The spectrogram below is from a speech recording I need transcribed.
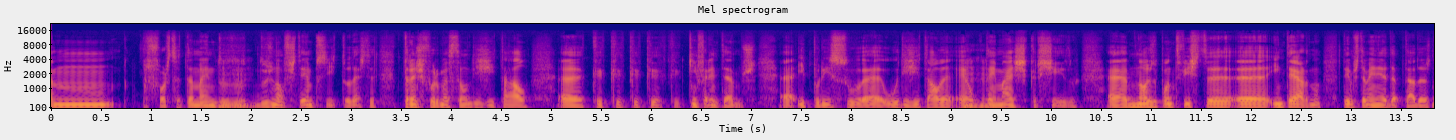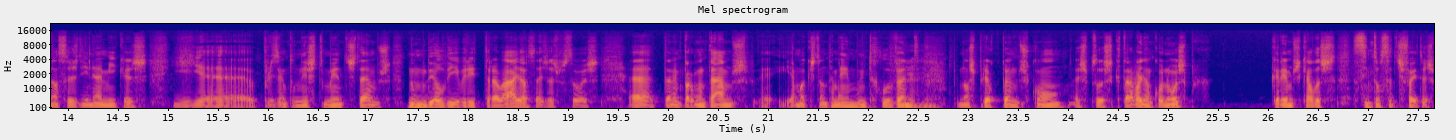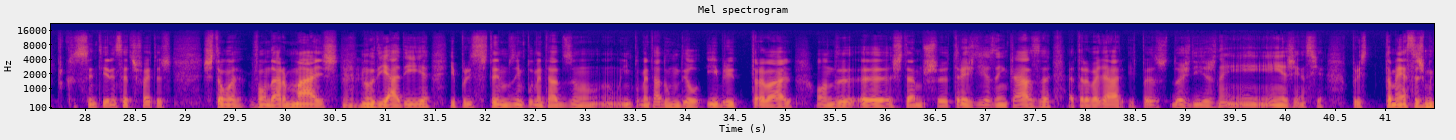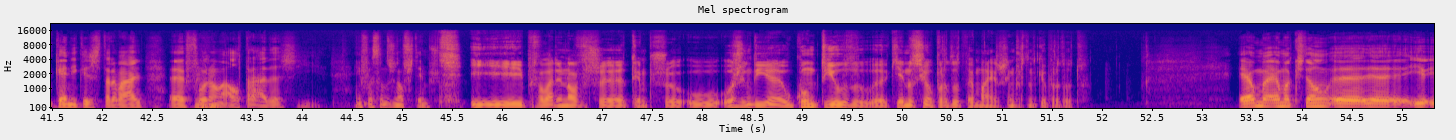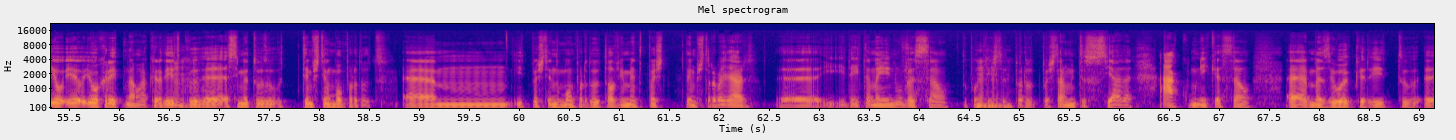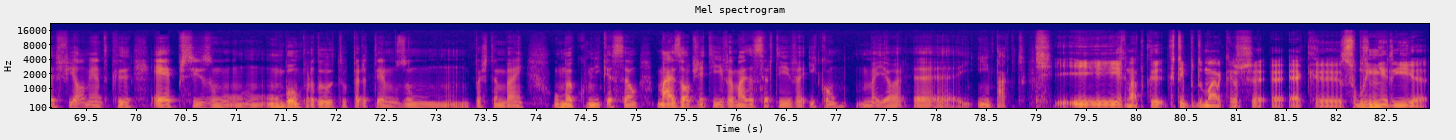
Um, por força também do, uhum. dos novos tempos e toda esta transformação digital uh, que, que, que, que, enfrentamos. Uh, e por isso uh, o digital é, é uhum. o que uhum. tem mais crescido. nós, do ponto de vista interno, temos também adaptado as nossas dinâmicas e, por exemplo, neste momento estamos num modelo de híbrido de trabalho, ou seja, as pessoas também perguntamos, e é uma questão também muito relevante, uhum. nós preocupamos com as pessoas que trabalham connosco, queremos que elas se sintam satisfeitas, porque se sentirem satisfeitas estão a, vão dar mais uhum. no dia a dia e por isso temos implementados um, implementado um modelo híbrido de trabalho onde uh, estamos uh, três dias em casa a trabalhar e depois dois dias em, em, em agência. Por isso também essas mecânicas de trabalho uh, foram uhum. alteradas e em função dos novos tempos. E, e por falar em novos uh, tempos, o, hoje em dia o conteúdo que anunciou o produto é mais importante que o produto? É uma, é uma questão, uh, eu, eu, eu acredito não, acredito uhum. que, uh, acima de tudo, temos de ter um bom produto. Um, e depois, tendo um bom produto, obviamente, depois podemos trabalhar, uh, e, daí também a inovação, do ponto de vista uhum. de produto, depois estar muito associada à comunicação. mas eu acredito fielmente que é preciso um, um, bom produto para termos um, depois também uma comunicação mais objetiva, mais assertiva e com maior impacto. E, e Renato, que, que, tipo de marcas é que sublinharia?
